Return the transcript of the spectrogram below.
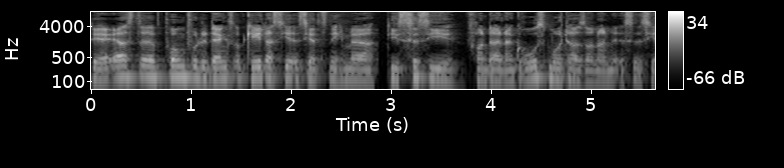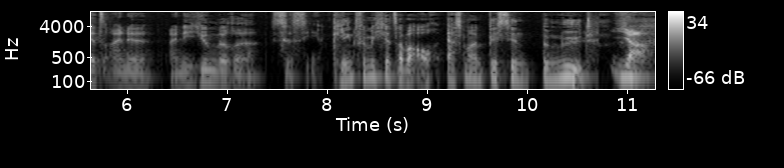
der erste Punkt, wo du denkst, okay, das hier ist jetzt nicht mehr die Sissy von deiner Großmutter, sondern es ist jetzt eine, eine jüngere Sissy. Klingt für mich jetzt aber auch erstmal ein bisschen bemüht. Ja,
